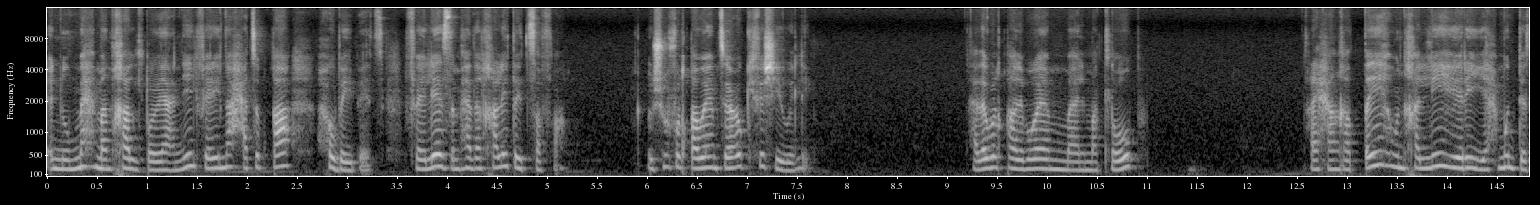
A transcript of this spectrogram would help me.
لأنه مهما نخلطو يعني الفرينه حتبقى حبيبات. فلازم هذا الخليط يتصفى. وشوفوا القوام تاعو كيفاش يولي. هذا هو القوام المطلوب. رايحه نغطيه ونخليه يريح مدة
